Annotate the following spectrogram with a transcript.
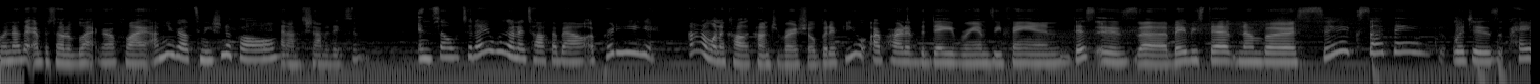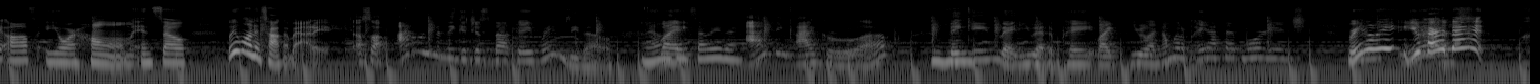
to another episode of Black Girl Fly. I'm your girl, Tanisha Nicole. And I'm Tashana Dixon. And so today we're going to talk about a pretty, I don't want to call it controversial, but if you are part of the Dave Ramsey fan, this is uh, baby step number six, I think, which is pay off your home. And so we want to talk about it. So I don't even think it's just about Dave Ramsey, though. I don't Like, think so either. I think I grew up Mhm. thinking that you had to pay, like, you were like, I'm going to pay off that mortgage. Really? You heard that?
